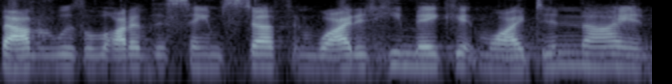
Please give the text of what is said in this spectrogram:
battled with a lot of the same stuff, and why did he make it, and why didn't I? And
